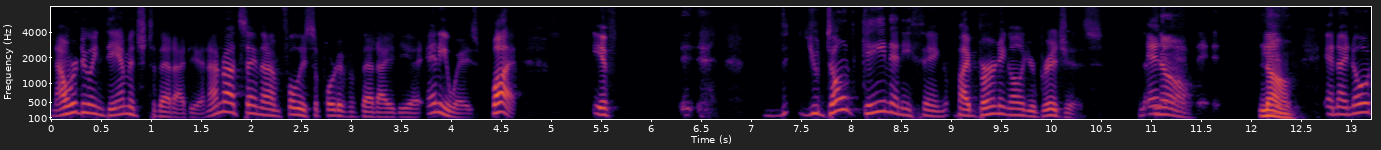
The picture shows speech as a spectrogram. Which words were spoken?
Now we're doing damage to that idea. And I'm not saying that I'm fully supportive of that idea anyways, but if eh, you don't gain anything by burning all your bridges. And- no, eh, no, And I know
